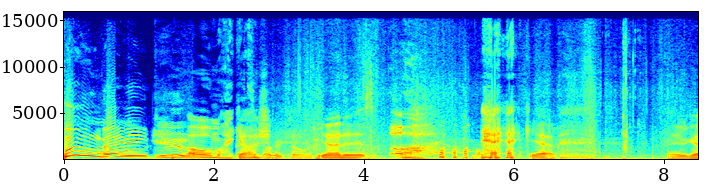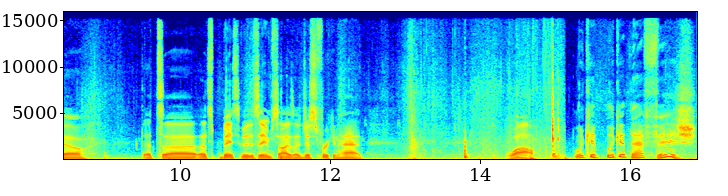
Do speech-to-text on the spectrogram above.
Boom, baby! dude. Oh my That's gosh! another toad. Yeah, it is. Oh, heck yeah. There you go. That's uh, that's basically the same size I just freaking had. Wow. Look at look at that fish.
